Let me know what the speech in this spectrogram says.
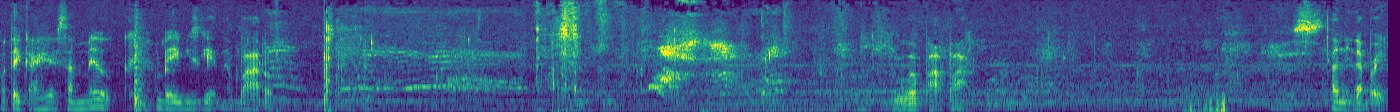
I think I hear some milk. Baby's getting a bottle. With Papa. Yes, I need a break.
